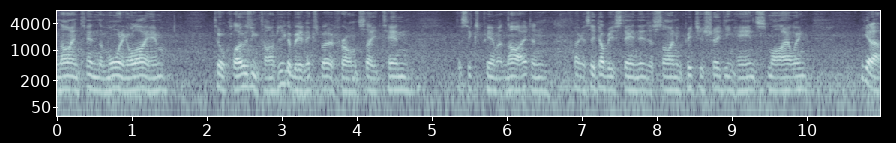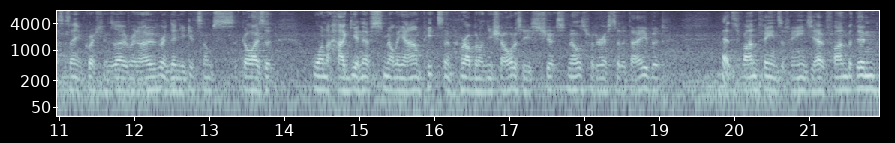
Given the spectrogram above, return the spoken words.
9, 10 in the morning, well I am, till closing time. So you could be an expo from say 10 to 6 p.m. at night and like I said, be standing there just signing pictures, shaking hands, smiling. You get asked the same questions over and over and then you get some guys that want to hug you and have smelly armpits and rub it on your shoulder so your shirt smells for the rest of the day. But that's fun, fans are fans, you have fun. But then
